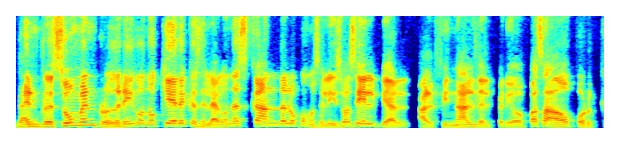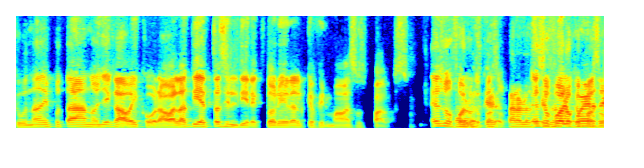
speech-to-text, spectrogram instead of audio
dale. en resumen, Rodrigo no quiere que se le haga un escándalo como se le hizo a Silvia al, al final del periodo pasado porque una diputada no llegaba y cobraba las dietas y el directorio era el que firmaba esos pagos. Eso fue Para lo que que- pasó. para los Eso no fue se lo que pasó.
